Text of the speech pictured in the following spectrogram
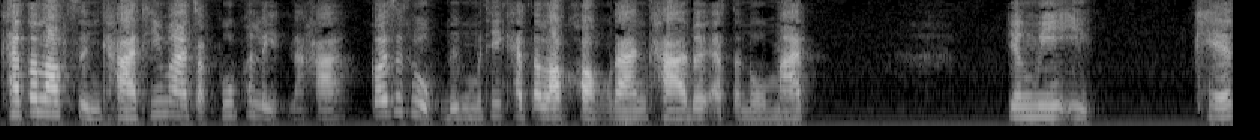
แคตตาล็อกสินค้าที่มาจากผู้ผลิตนะคะ ก็จะถูกดึงมาที่แคตตาล็อกของร้านค้าโดยอัตโนมัติ ยังมีอีกเคส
